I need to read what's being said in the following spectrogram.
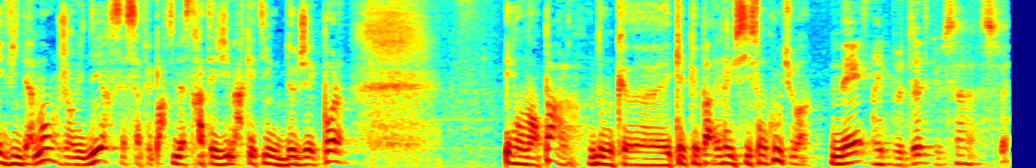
évidemment, j'ai envie de dire, ça, ça fait partie de la stratégie marketing de Jake Paul. Et on en parle. Donc euh, quelque part il réussit son coup, tu vois. Mais Et peut-être que ça va se faire.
